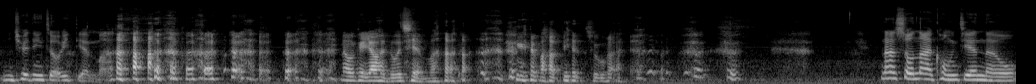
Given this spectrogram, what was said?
你确定只有一点吗？那我可以要很多钱吗？你可以把它变出来。那收纳空间呢，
